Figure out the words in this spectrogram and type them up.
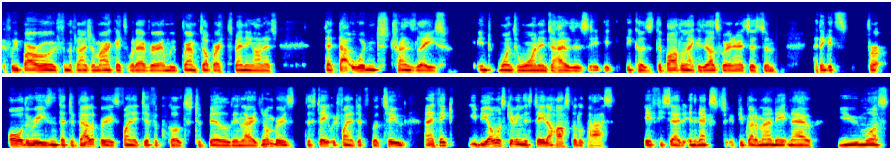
if we borrowed from the financial markets, whatever, and we ramped up our spending on it, that that wouldn't translate into one to one into houses it, it, because the bottleneck is elsewhere in our system. I think it's for all the reasons that developers find it difficult to build in large numbers, the state would find it difficult too. And I think you'd be almost giving the state a hospital pass if you said in the next, if you've got a mandate now, you must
